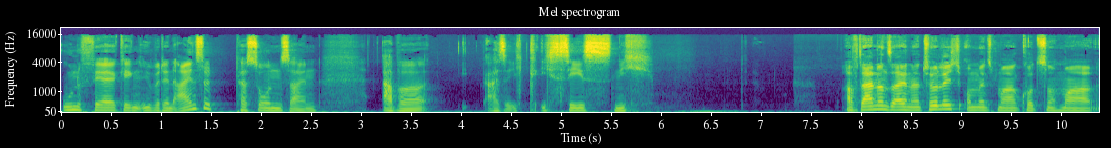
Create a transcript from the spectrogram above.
unfair gegenüber den Einzelpersonen sein. Aber also ich, ich sehe es nicht. Auf der anderen Seite natürlich, um jetzt mal kurz nochmal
